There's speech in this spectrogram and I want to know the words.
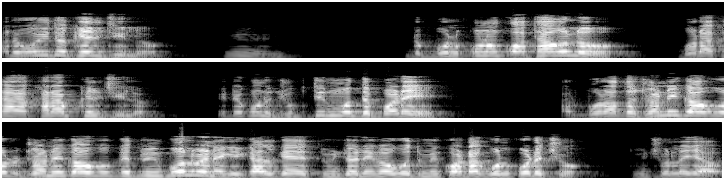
আরে ওই তো খেলছিল। বল কোনো কথা হলো? বোরা খারাপ খারাপ খেলছিল। এটা কোনো যুক্তির মধ্যে পড়ে? আর বোরা তো জনি কাউকে জনি কাউকে তুমি বলবে নাকি? কালকে তুমি জনি কাউকে তুমি কটা গোল করেছ? তুমি চলে যাও।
